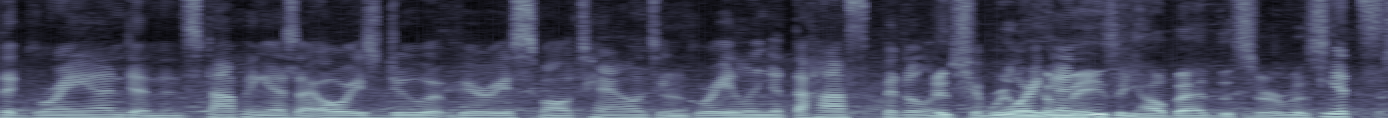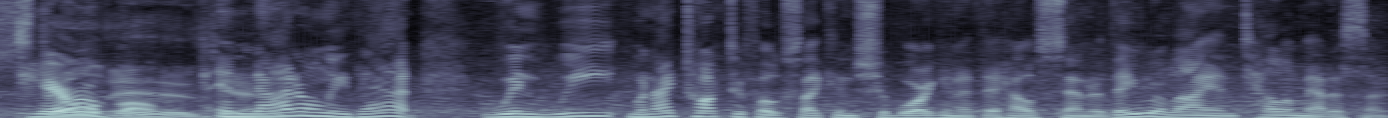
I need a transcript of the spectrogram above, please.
the Grand and then stopping, as I always do, at various small towns, and Yeah. Grayling at the hospital, in It's Cheboygan. really amazing how bad the service It's terrible. is, And yeah. not only that, when we when I talk to folks like in Cheboygan at the health center, they rely on telemedicine.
